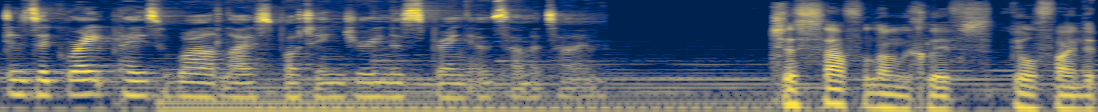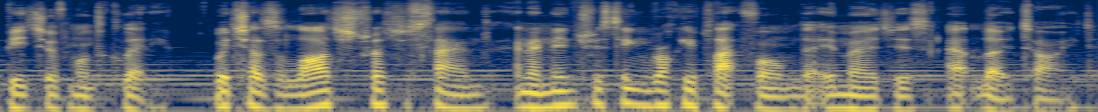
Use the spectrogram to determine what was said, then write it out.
It is a great place for wildlife spotting during the spring and summertime. Just south along the cliffs, you'll find the beach of Monte Clérigo, which has a large stretch of sand and an interesting rocky platform that emerges at low tide.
